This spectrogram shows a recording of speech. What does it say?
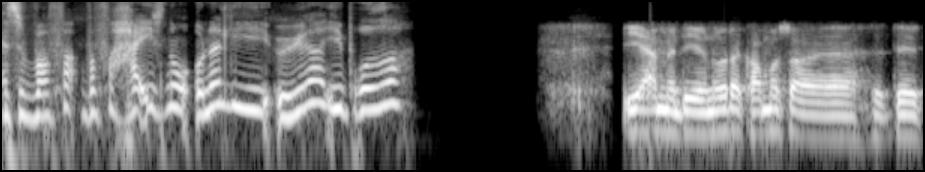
altså, hvorfor, hvorfor har I sådan nogle underlige ører, I bryder? Ja, men det er jo noget, der kommer så... Det,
